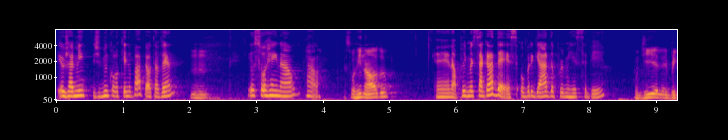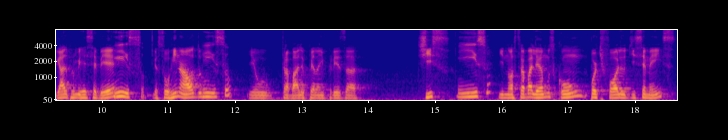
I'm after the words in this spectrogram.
Eu já me, já me coloquei no papel, tá vendo? Uhum. Eu sou Reinaldo, fala. Eu sou o Rinaldo. É, não, primeiro você agradece. Obrigada por me receber. Bom dia, obrigado por me receber. Isso, Eu sou o Rinaldo. isso, Eu trabalho pela empresa X isso. e nós trabalhamos com um portfólio de sementes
